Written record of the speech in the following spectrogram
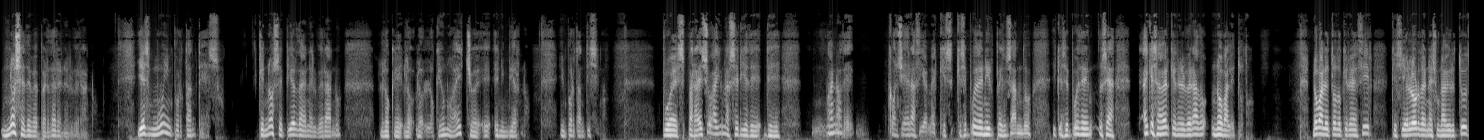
no se debe perder en el verano. Y es muy importante eso, que no se pierda en el verano lo que, lo, lo, lo que uno ha hecho eh, en invierno. Importantísimo. Pues para eso hay una serie de, bueno, de consideraciones que, que se pueden ir pensando y que se pueden, o sea, hay que saber que en el verano no vale todo. No vale todo quiere decir que si el orden es una virtud,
